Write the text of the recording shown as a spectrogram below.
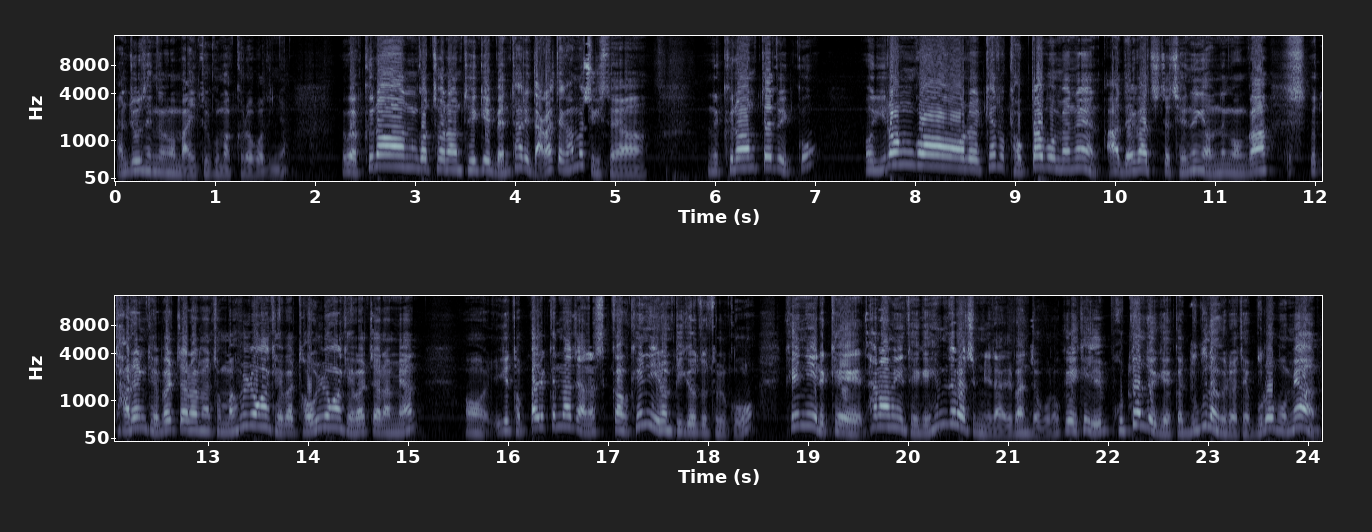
안 좋은 생각만 많이 들고 막 그러거든요. 그러니까 그런 것처럼 되게 멘탈이 나갈 때가 한 번씩 있어요. 근데 그런 때도 있고 어, 이런 거를 계속 겪다 보면은 아 내가 진짜 재능이 없는 건가? 다른 개발자라면 정말 훌륭한 개발 더 훌륭한 개발자라면 어 이게 더 빨리 끝나지 않았을까? 괜히 이런 비교도 들고 괜히 이렇게 사람이 되게 힘들어집니다 일반적으로. 그게 그게 일- 보편적이에요. 그러니까 누구나 그래요. 제가 물어보면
